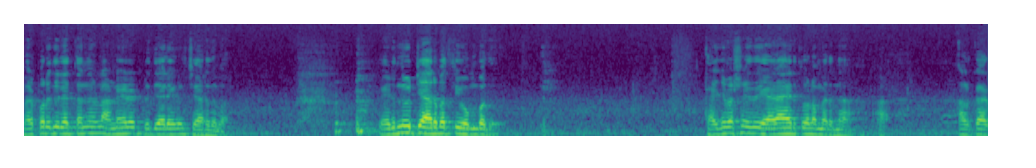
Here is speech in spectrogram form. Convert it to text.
മലപ്പുറം ജില്ലയിൽ തന്നെയുള്ള അൺഎയ്ഡഡ് വിദ്യാലയങ്ങളിൽ ചേർന്നവർ. എഴുന്നൂറ്റി അറുപത്തി ഒമ്പത് കഴിഞ്ഞ വർഷം ഇത് ഏഴായിരത്തോളം വരുന്ന ആൾക്കാർ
